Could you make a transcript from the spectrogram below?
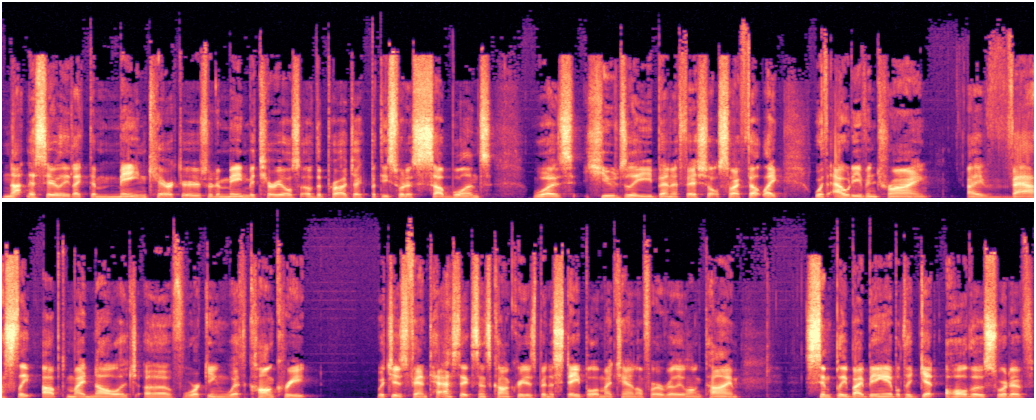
not necessarily like the main characters or the main materials of the project, but these sort of sub ones was hugely beneficial. So I felt like without even trying, I vastly upped my knowledge of working with concrete, which is fantastic since concrete has been a staple of my channel for a really long time simply by being able to get all those sort of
